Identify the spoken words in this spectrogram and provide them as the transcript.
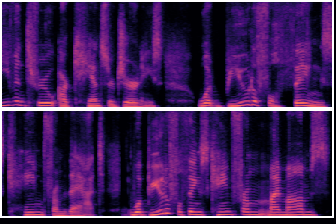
even through our cancer journeys, what beautiful things came from that. What beautiful things came from my mom's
